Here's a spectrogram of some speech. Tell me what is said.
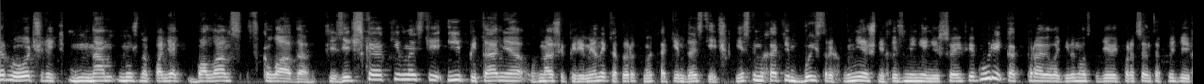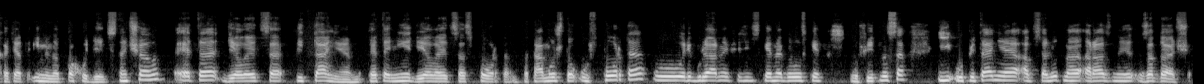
Первую очередь нам нужно понять баланс вклада физической активности и питания в наши перемены, которых мы хотим достичь. Если мы хотим быстрых внешних изменений в своей фигуре, как правило, 99% людей хотят именно похудеть сначала, это делается питанием, это не делается спортом, потому что у спорта, у регулярной физической нагрузки, у фитнеса и у питания абсолютно разные задачи,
